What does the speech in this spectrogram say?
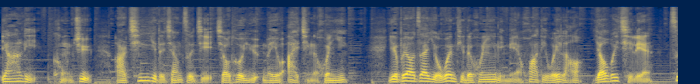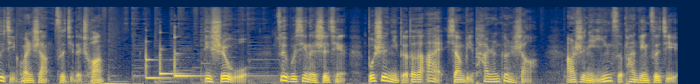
压力、恐惧而轻易的将自己交托于没有爱情的婚姻，也不要在有问题的婚姻里面画地为牢、摇尾乞怜，自己关上自己的窗。第十五，最不幸的事情不是你得到的爱相比他人更少，而是你因此判定自己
